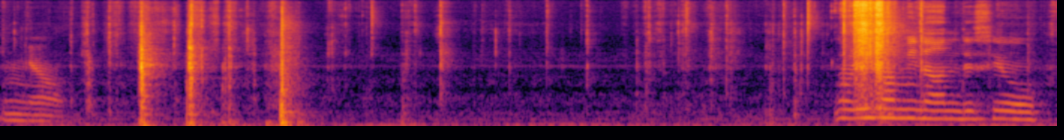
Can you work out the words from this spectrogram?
No. 折り紙なんですよしっ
